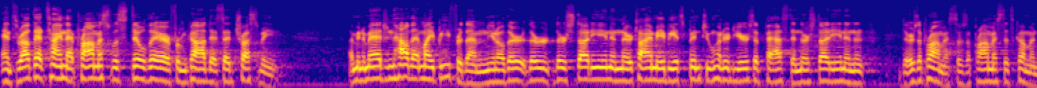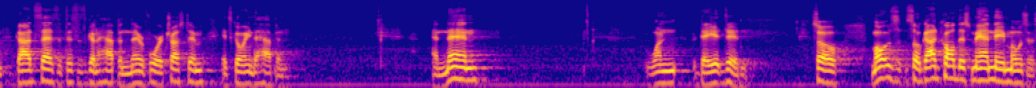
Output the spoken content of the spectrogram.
And throughout that time, that promise was still there from God that said, Trust me. I mean, imagine how that might be for them. You know, they're, they're, they're studying in their time. Maybe it's been 200 years have passed and they're studying, and there's a promise. There's a promise that's coming. God says that this is going to happen. Therefore, trust Him. It's going to happen. And then, one day it did. So, Moses, so God called this man named Moses.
